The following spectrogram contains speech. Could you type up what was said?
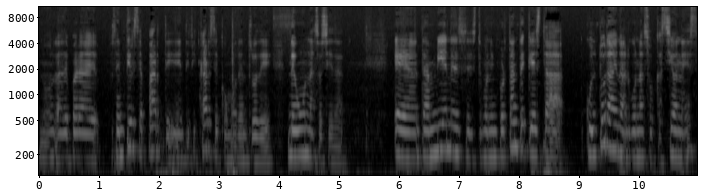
¿no? La de para sentirse parte, identificarse como dentro de, de una sociedad. Eh, también es este, bueno, importante que esta cultura en algunas ocasiones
